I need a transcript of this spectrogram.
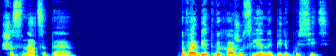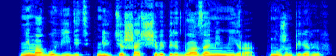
шестнадцатая В обед выхожу с Леной перекусить. Не могу видеть мельтешащего перед глазами мира. Нужен перерыв.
